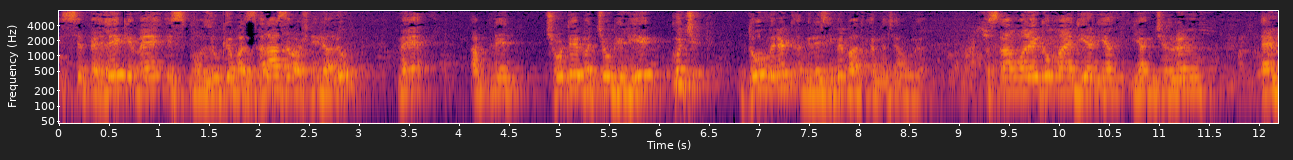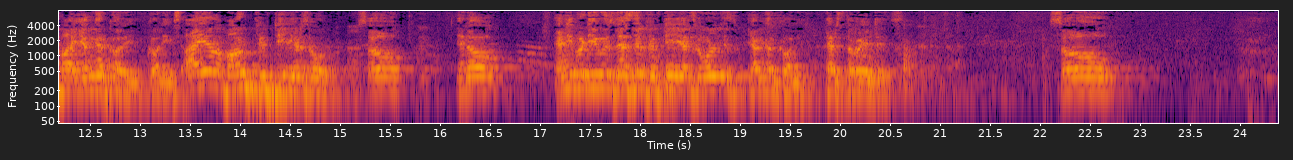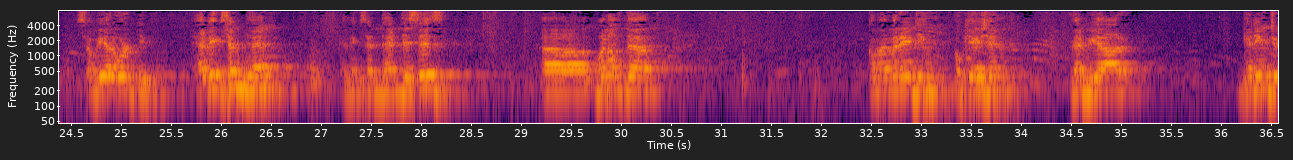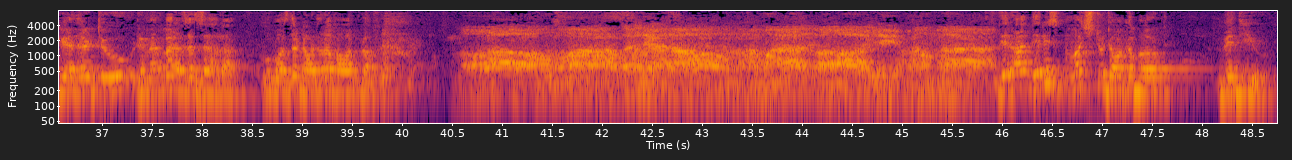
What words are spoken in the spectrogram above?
اس سے پہلے کہ میں اس موضوع کے اوپر ذرا سا روشنی ڈالوں میں اپنے چھوٹے بچوں کے لیے کچھ دو منٹ انگریزی میں بات کرنا چاہوں گا۔ السلام علیکم my dear young children and my younger colleagues I am about fifty years old so you know anybody is less than fifty years old is younger colleague that's the way it is So, so we are old people. Having said that, having said that, this is uh, one of the commemorating occasion where we are getting together to remember Hazrat Zahra, who was the daughter of our Prophet. There are there is much to talk about with you.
